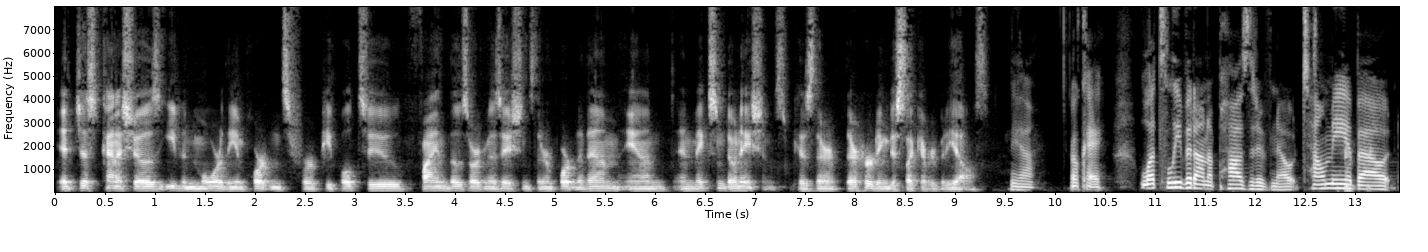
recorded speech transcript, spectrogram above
it just kind of shows even more the importance for people to find those organizations that are important to them and and make some donations because they're they're hurting just like everybody else. Yeah. Okay. Let's leave it on a positive note. Tell me about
